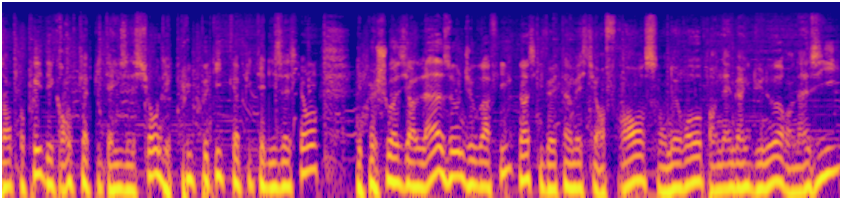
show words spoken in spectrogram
entreprises, des grandes capitalisations, des plus petites capitalisations, il peut choisir la zone géographique. hein, S'il veut être investi en France, en Europe, en Amérique du Nord, en Asie.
